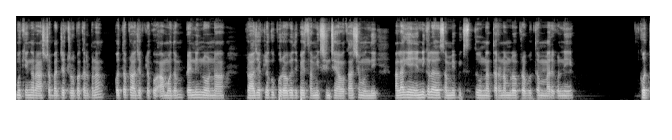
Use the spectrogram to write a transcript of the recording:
ముఖ్యంగా రాష్ట్ర బడ్జెట్ రూపకల్పన, కొత్త ప్రాజెక్టులకు ఆమోదం, పెండింగ్‌లో ఉన్న ప్రాజెక్టులకు పురోగతిపై సమీక్షించే అవకాశం ఉంది. అలాగే ఎన్నికలు సమీపిస్తున్న తరుణంలో ప్రభుత్వం మరికొన్ని కొత్త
